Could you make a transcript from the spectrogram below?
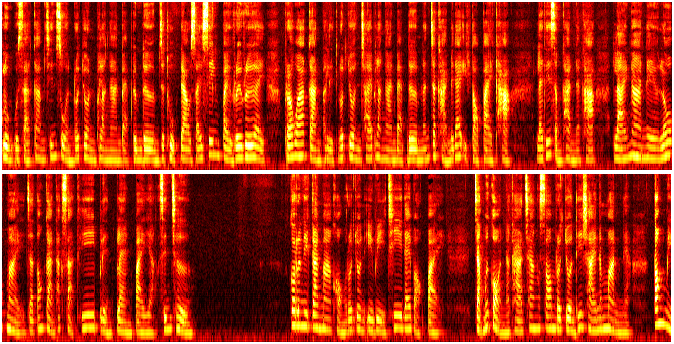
กลุ่มอุตสาหกรรมชิ้นส่วนรถยนต์พลังงานแบบเดิมๆ จะถูกดาวไซซิ่งไปเรื่อยๆ เพราะว่าการผลิตรถยนต์ใช้พลังงานแบบเดิมนั้นจะขายไม่ได้อีกต่อไปค่ะ และที่สำคัญนะคะ หลายงานในโลกใหม่จะต้องการทักษะที่เปลี่ยนแปลงไปอย่างสิ้นเชิง กรณีการมาของรถยนต์ EV ที่ได้บอกไป จากเมื่อก่อนนะคะ ช่างซ่อมรถยนต์ที่ใช้น้ำมันเนี่ยต้องมี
